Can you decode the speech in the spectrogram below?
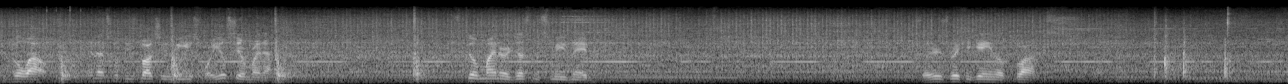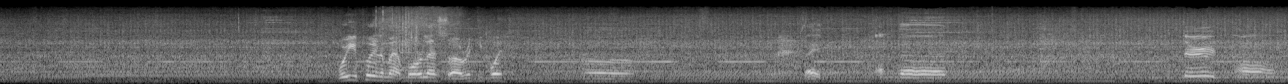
to go out. And that's what these blocks are going to be used for. You'll see them right now. Still minor adjustments to be made. So here's Ricky getting those blocks. Where are you putting them at, more or less, uh, Ricky boy? Uh, like on the third uh,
